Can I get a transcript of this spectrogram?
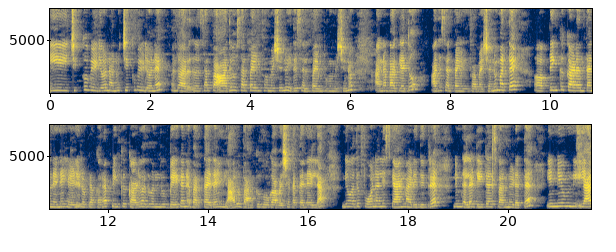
ಈ ಚಿಕ್ಕ ವಿಡಿಯೋ ನಾನು ಚಿಕ್ಕ ವಿಡಿಯೋನೇ ಒಂದು ಸ್ವಲ್ಪ ಅದು ಸ್ವಲ್ಪ ಇನ್ಫಾರ್ಮೇಷನು ಇದು ಸ್ವಲ್ಪ ಇನ್ಫಾರ್ಮೇಷನು ಅನ್ನಭಾಗ್ಯದ್ದು, ಅದು ಸ್ವಲ್ಪ ಇನ್ಫಾರ್ಮೇಷನು ಮತ್ತು ಪಿಂಕ್ ಕಾರ್ಡ್ ಅಂತ ನೆನ್ನೆ ಹೇಳಿರೋ ಪ್ರಕಾರ ಪಿಂಕ್ ಕಾರ್ಡು ಅದು ಒಂದು ಬೇಗನೆ ಬರ್ತಾ ಇದೆ. ಇನ್ನು ಯಾರೂ ಬ್ಯಾಂಕಿಗೆ ಹೋಗೋ ಅವಶ್ಯಕತೆನೇ ಇಲ್ಲ. ನೀವು ಅದು ಫೋನಲ್ಲಿ ಸ್ಕ್ಯಾನ್ ಮಾಡಿದ್ದಿದ್ರೆ ನಿಮ್ಮದೆಲ್ಲ ಡೀಟೇಲ್ಸ್ ಬಂದುಬಿಡುತ್ತೆ. ಇನ್ನು ನೀವು ಯಾರ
